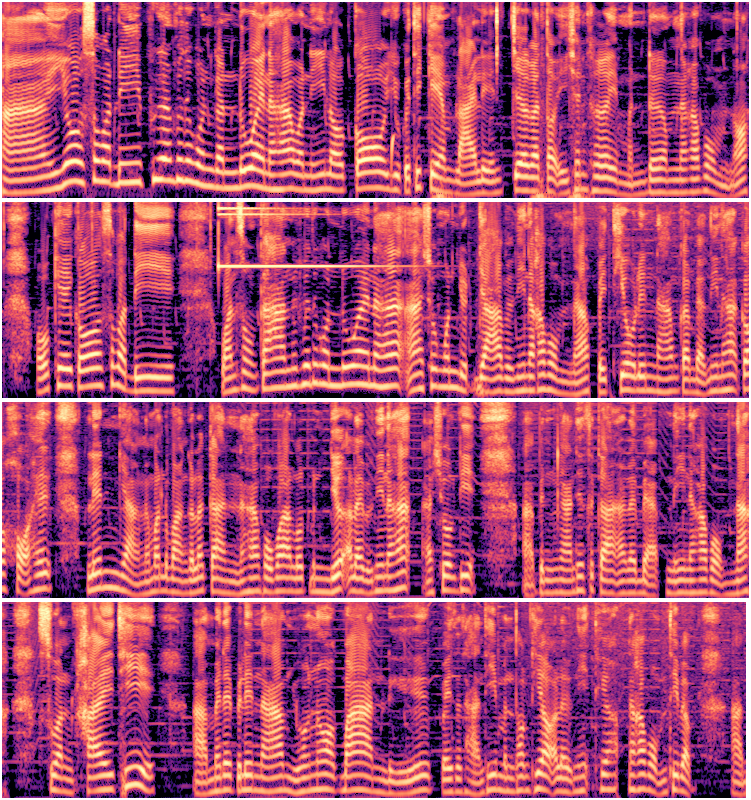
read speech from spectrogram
หายโยสวัสดีเพื่อนเพื่อนทุกคนกันด้วยนะฮะวันนี้เราก็อยู่กันที่เกมหลายเลนเจอกันต่ออีกเช่นเคยเหมือนเดิมนะครับผมเนาะโอเคก็สวัสดี วันสงการเพื่อนทุกคนด้วยนะฮะอาช่วงวันหยุดยาวแบบนี้นะครับผมนะไปเที่ยวเล่นน้ำกันแบบนี้นะฮะก็ขอให้เล่นอย่างระมัดระวังกันละกันนะฮะเพราะว่ารถมันเยอะอะไรแบบนี้นะฮะอาช่วงที่อ่าเป็นงานเทศกาลอะไรแบบนี้นะครับผมนะส่วนใครที่อ่าไม่ได้ไปเล่นน้ำอยู่ข้างนอกบ้าน หรือไปสถานที่มันท่องเที่ยวอะไรแบบนี้ที่นะครับผมที่แบบ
